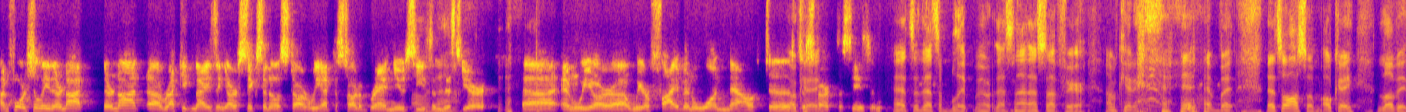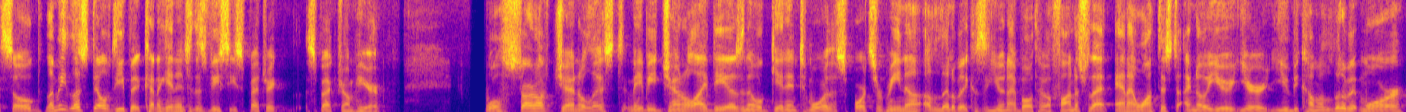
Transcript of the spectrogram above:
unfortunately they're not they're not uh, recognizing our six and zero oh start. We had to start a brand new season oh, no. this year, uh, and we are uh, we are five and one now to, okay. to start the season. That's a that's a blip. That's not that's not fair. I'm kidding, but that's awesome. Okay, love it. So let me let's delve deep. And kind of get into this VC spectrum spectrum here we'll start off generalist, maybe general ideas, and then we'll get into more of the sports arena a little bit because you and I both have a fondness for that. And I want this to, I know you, you're, you become a little bit more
